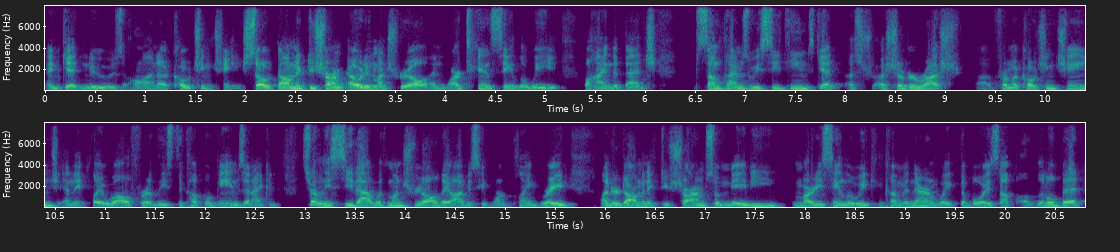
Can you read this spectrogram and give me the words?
and get news on a coaching change. So Dominic Ducharme out in Montreal and Martin St. Louis behind the bench sometimes we see teams get a, a sugar rush uh, from a coaching change and they play well for at least a couple games. And I could certainly see that with Montreal. They obviously weren't playing great under Dominic Ducharme. So maybe Marty St. Louis can come in there and wake the boys up a little bit.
